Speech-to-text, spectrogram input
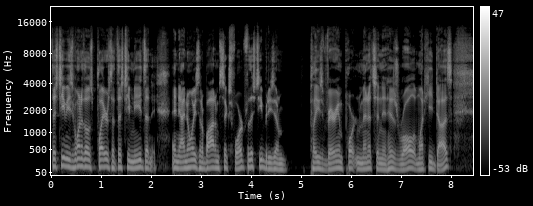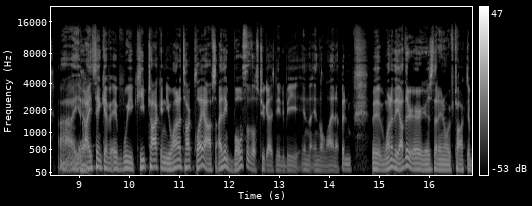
This team, he's one of those players that this team needs, and and I know he's at a bottom six forward for this team, but he's in a plays very important minutes in, in his role and what he does. Uh, Yeah. I think if, if we keep talking, you want to talk playoffs. I think both of those two guys need to be in the in the lineup. And uh, one of the other areas that I know we've talked to,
